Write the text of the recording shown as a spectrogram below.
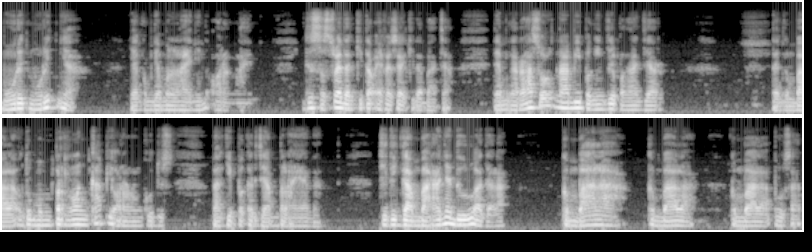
Murid-muridnya yang kemudian melayani orang lain. Itu sesuai dengan kitab Efesus yang kita baca. Dan dengan rasul, nabi, penginjil, pengajar, dan gembala untuk memperlengkapi orang-orang kudus bagi pekerjaan pelayanan. Jadi gambarannya dulu adalah gembala, gembala, gembala pusat.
